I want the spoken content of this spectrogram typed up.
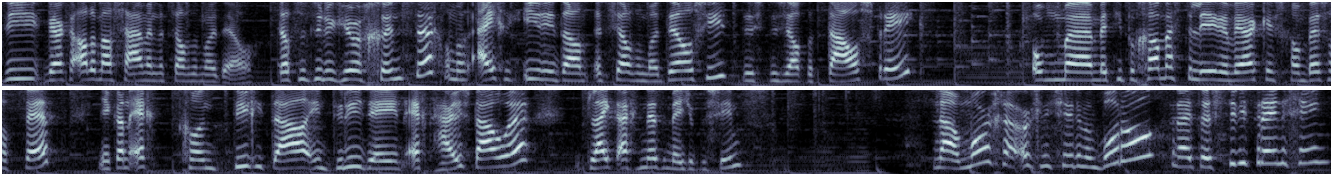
Die werken allemaal samen in hetzelfde model. Dat is natuurlijk heel erg gunstig, omdat eigenlijk iedereen dan hetzelfde model ziet. Dus dezelfde taal spreekt. Om uh, met die programma's te leren werken is gewoon best wel vet. Je kan echt gewoon digitaal in 3D een echt huis bouwen. Het lijkt eigenlijk net een beetje op de Sims. Nou, morgen organiseren we een borrel vanuit de studievereniging.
